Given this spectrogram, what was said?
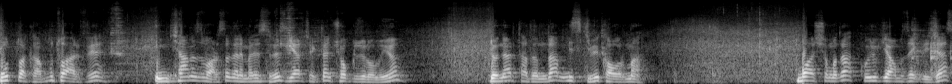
Mutlaka bu tarifi imkanınız varsa denemelisiniz. Gerçekten çok güzel oluyor. Döner tadında mis gibi kavurma. Bu aşamada kuyruk yağımızı ekleyeceğiz.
